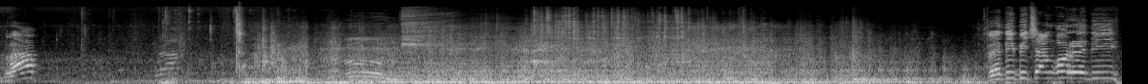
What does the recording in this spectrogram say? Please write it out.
Drop! Ready, beach anchor, ready!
